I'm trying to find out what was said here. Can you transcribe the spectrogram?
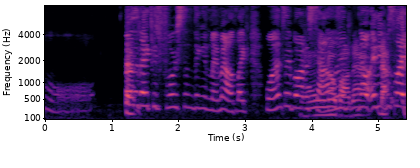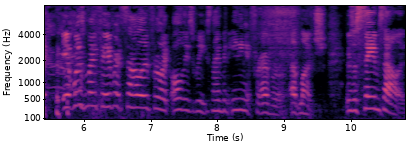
Oh. Uh, that I could force something in my mouth. Like once I bought a I don't salad. know about that. No, and it No. was like it was my favorite salad for like all these weeks, and I've been eating it forever at lunch. It was the same salad,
